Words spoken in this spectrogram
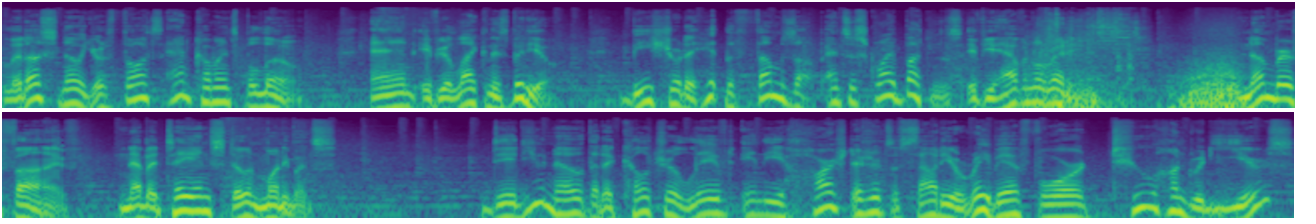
Let us know your thoughts and comments below. And if you're liking this video, be sure to hit the thumbs up and subscribe buttons if you haven't already. Number 5. Nabatean Stone Monuments Did you know that a culture lived in the harsh deserts of Saudi Arabia for 200 years?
